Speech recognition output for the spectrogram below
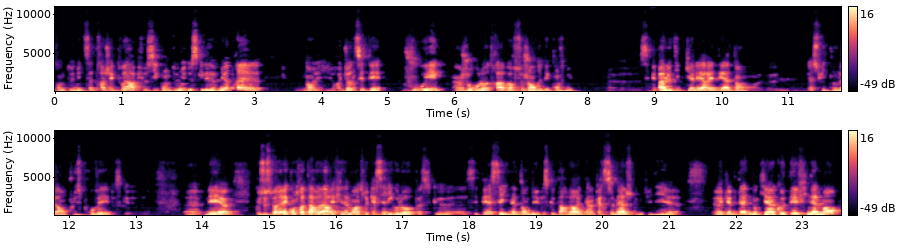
compte tenu de sa trajectoire, puis aussi compte tenu de ce qu'il est devenu après. Non, Roy Jones était voué un jour ou l'autre à avoir ce genre de déconvenu. Euh, C'était pas le type qui allait arrêter à temps. Euh, la suite nous l'a en plus prouvé, euh, mais euh, que ce soit arrivé contre Tarver est finalement un truc assez rigolo parce que c'était assez inattendu parce que Tarver était un personnage, comme tu dis, Captain. Donc il y a un côté finalement,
